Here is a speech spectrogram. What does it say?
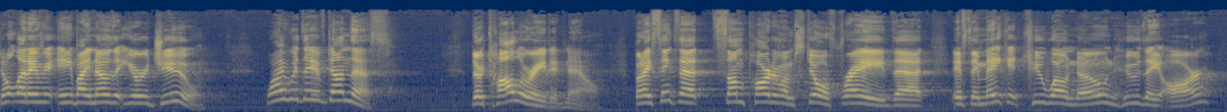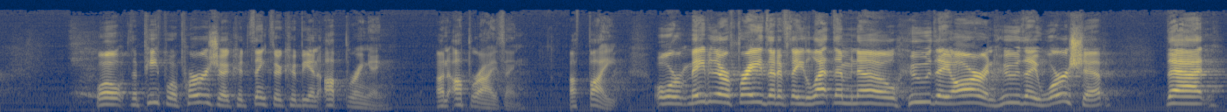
Don't let anybody know that you're a Jew. Why would they have done this? They're tolerated now. But I think that some part of them still afraid that if they make it too well known who they are, well, the people of Persia could think there could be an upbringing, an uprising, a fight. Or maybe they're afraid that if they let them know who they are and who they worship, that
